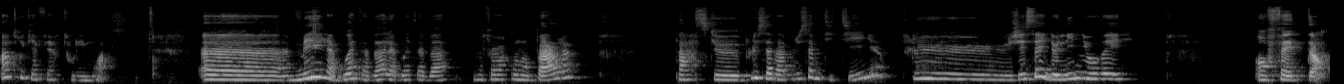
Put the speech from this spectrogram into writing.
un truc à faire tous les mois. Euh, mais la boîte à bas, la boîte à bas, il va falloir qu'on en parle. Parce que plus ça va, plus ça me titille, plus j'essaye de l'ignorer. En fait, hein.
